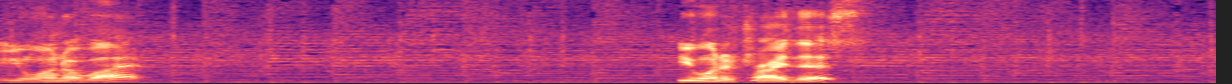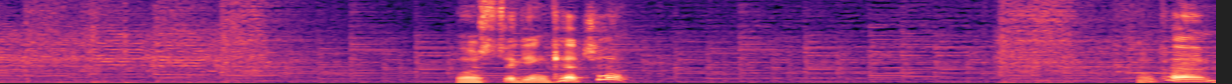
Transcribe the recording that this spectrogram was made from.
You want to what? You want to try this? You want to stick in ketchup? Okay.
